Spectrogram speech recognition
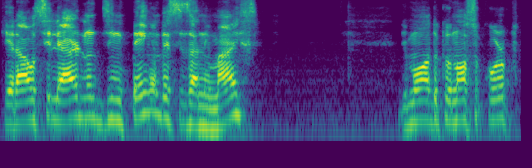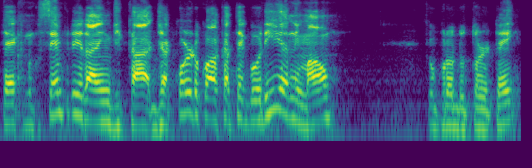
que irá auxiliar no desempenho desses animais, de modo que o nosso corpo técnico sempre irá indicar, de acordo com a categoria animal que o produtor tem,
